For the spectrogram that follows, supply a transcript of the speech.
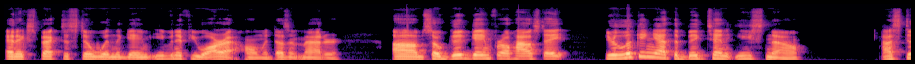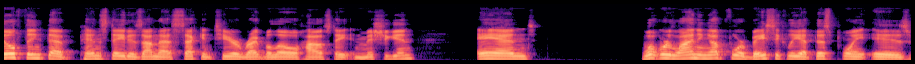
and expect to still win the game, even if you are at home. It doesn't matter. Um, so good game for Ohio State. You're looking at the Big Ten East now. I still think that Penn State is on that second tier right below Ohio State and Michigan. And what we're lining up for basically at this point is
